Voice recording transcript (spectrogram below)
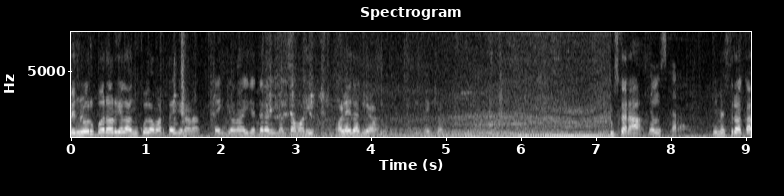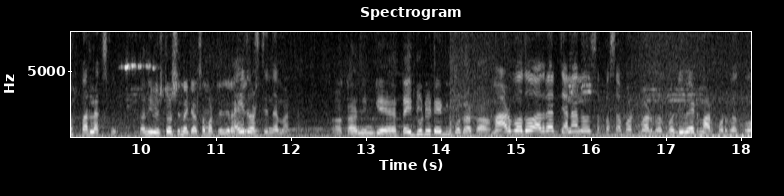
ಬೆಂಗಳೂರಿಗೆ ಬರೋರಿಗೆಲ್ಲ ಅನುಕೂಲ ಮಾಡ್ತಾ ಇದ್ದೀರಣ್ಣ ಥ್ಯಾಂಕ್ ಯು ಅಣ್ಣ ಇದೇ ಥರ ನೀವು ಕೆಲಸ ಮಾಡಿ ಒಳ್ಳೇದಾಗಲಿ ಅಣ್ಣ. ಥ್ಯಾಂಕ್ ಯು ನಮಸ್ಕಾರ. ನಮಸ್ಕಾರ. ನಿಮ್ಮ ಹೆಸರು ಅಕ್ಕ? ವರಲಕ್ಷ್ಮಿ. ನೀವು ಎಷ್ಟು ವರ್ಷದಿಂದ ಕೆಲಸ ಮಾಡ್ತಾ ಇದ್ದೀರಾ ಐದು ವರ್ಷದಿಂದ ಮಾಡ್ತಾರೆ ಅಕ್ಕ ನಿಮಗೆ ಟೈ ಡ್ಯೂಟಿ ಟೈಮ್ ಇರ್ಬೋದಾ ಅಕ್ಕ? ಮಾಡ್ಬೋದು ಆದರೆ ಜನನೂ ಸ್ವಲ್ಪ ಸಪೋರ್ಟ್ ಮಾಡಬೇಕು ಡಿವೈಡ್ ಮಾಡಿಕೊಡ್ಬೇಕು.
